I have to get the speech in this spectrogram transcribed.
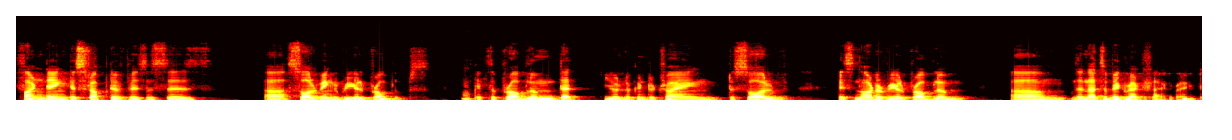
funding disruptive businesses, uh, solving real problems. Okay. If the problem that you're looking to trying to solve is not a real problem, um, then that's a big red flag, right?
